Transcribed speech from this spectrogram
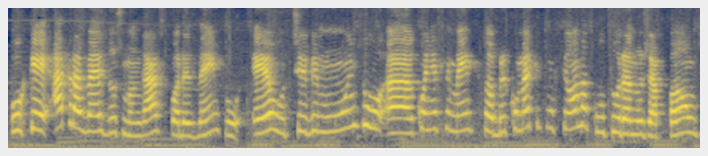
Porque através dos mangás, por exemplo, eu tive muito uh, conhecimento sobre como é que funciona a cultura no Japão,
